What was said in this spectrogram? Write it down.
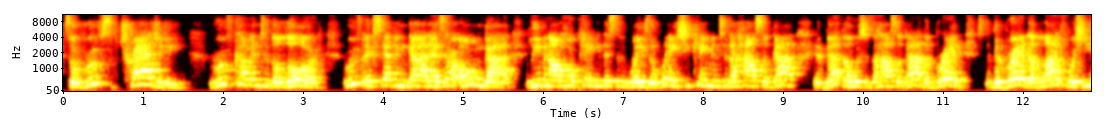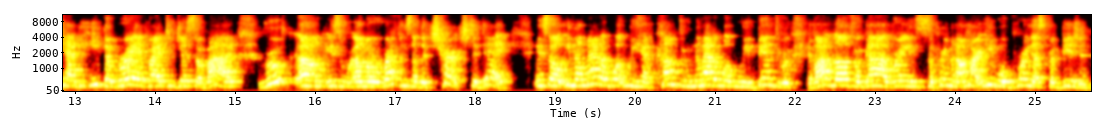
So Ruth's tragedy, Ruth coming to the Lord, Ruth accepting God as her own God, leaving all her paganism ways away. She came into the house of God in Bethel, which is the house of God, the bread, the bread of life, where she had to eat the bread, right, to just survive. Ruth um, is um, a reference of the church today. And so, no matter what we have come through, no matter what we've been through, if our love for God reigns supreme in our heart, He will bring us provision.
